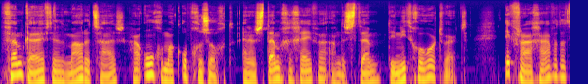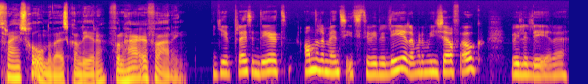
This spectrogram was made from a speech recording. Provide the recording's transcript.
Femke heeft in het Mauritshuis haar ongemak opgezocht en een stem gegeven aan de stem die niet gehoord werd. Ik vraag haar wat het vrije schoolonderwijs kan leren van haar ervaring. Je pretendeert andere mensen iets te willen leren, maar dan moet je zelf ook willen leren.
